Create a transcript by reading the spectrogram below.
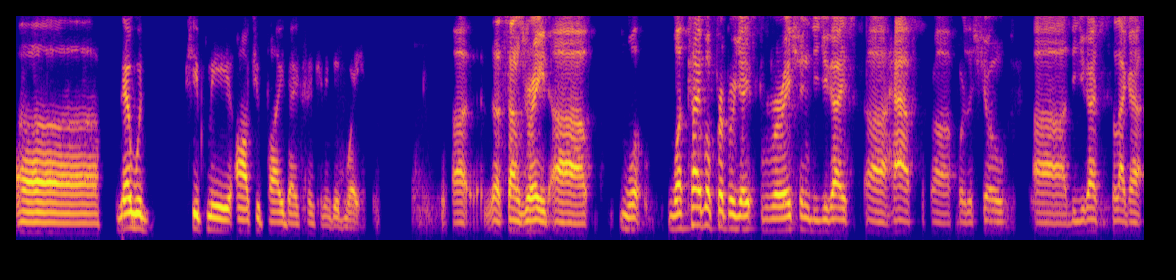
Uh, that would keep me occupied, I think, in a good way. Uh, that sounds great. Uh, what what type of preparation did you guys uh, have uh, for the show? Uh, did you guys like a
